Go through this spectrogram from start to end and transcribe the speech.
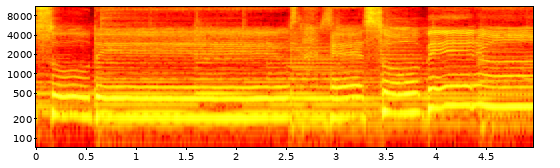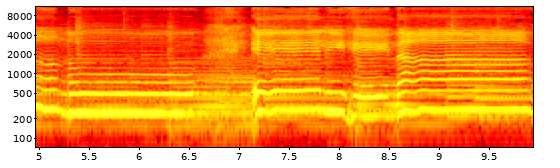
Nosso Deus é soberano, Ele reina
